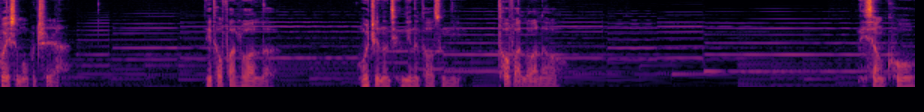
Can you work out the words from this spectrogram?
为什么不吃啊？你头发乱了，我只能轻轻的告诉你头发乱了哦。你想哭，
